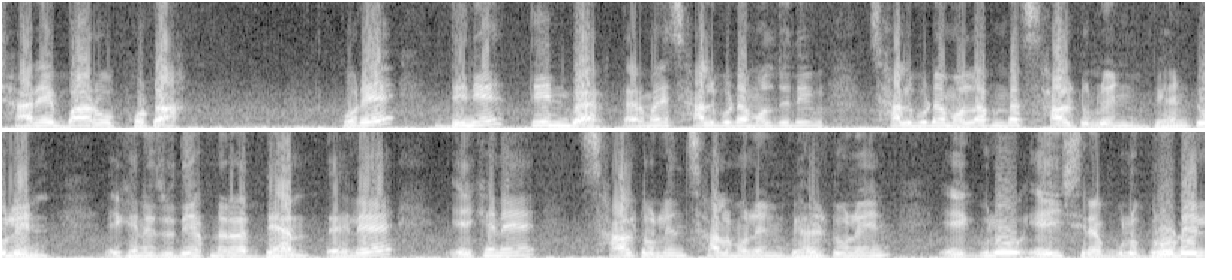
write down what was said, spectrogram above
সাড়ে বারো ফোঁটা করে দিনে তিনবার। তার মানে সালবুটামল যদি সালবুটামল আপনারা সালটুলিন ভেন্টুলিন এখানে যদি আপনারা দেন, তাহলে এইখানে সালটোলিন সালমোলিন ভ্যালটুলিন এইগুলো, এই সিরাপগুলো, ব্রোডেল,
